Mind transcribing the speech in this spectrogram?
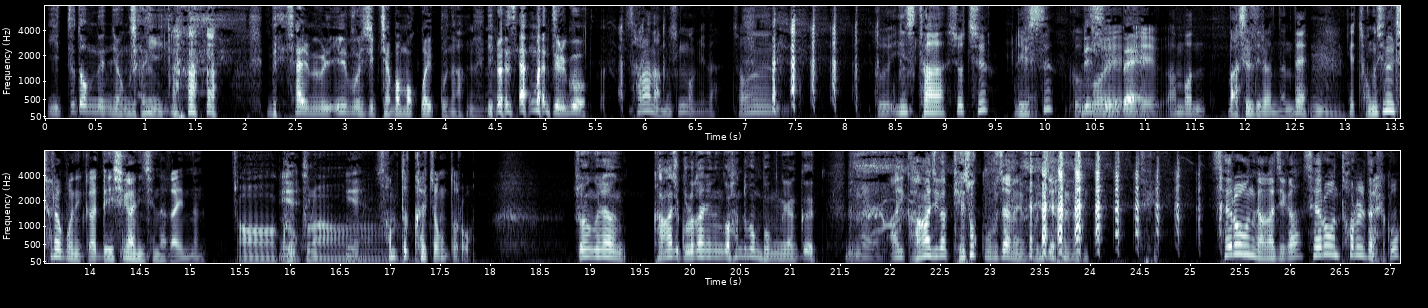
이 뜻없는 영상이 내 삶을 1분씩 잡아먹고 있구나. 음. 이런 생각만 들고. 살아남으신 겁니다. 저는 그 인스타 쇼츠? 릴스? 그거에 릴스, 네. 예, 한번 맛을 들였는데 음. 정신을 차려보니까 4시간이 지나가 있는 어, 예. 그렇구나. 예, 섬뜩할 정도로. 저는 그냥 강아지 굴러다니는 거 한두 번 보면 그냥 끝. 네. 아니 강아지가 계속 구르잖아요. 문제는 새로운 강아지가 새로운 털을 달고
